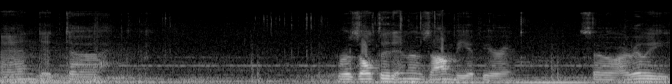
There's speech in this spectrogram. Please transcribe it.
And it, uh, resulted in a zombie appearing. So I really...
